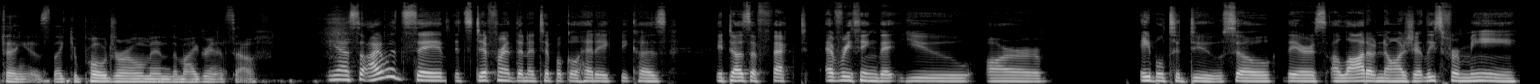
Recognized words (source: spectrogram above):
thing is, like your prodrome and the migraine itself? Yeah, so I would say it's different than a typical headache because it does affect everything that you are able to do. So there's a lot of nausea, at least for me,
